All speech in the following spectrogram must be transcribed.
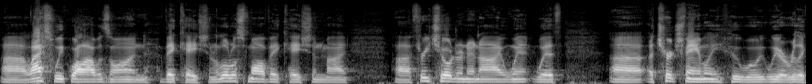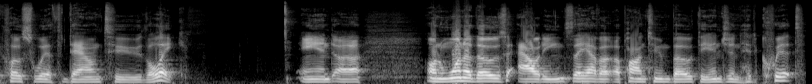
uh, last week while I was on vacation, a little small vacation. My uh, three children and I went with uh, a church family who we, we, were really close with down to the lake. And uh, on one of those outings, they have a, a pontoon boat. The engine had quit.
